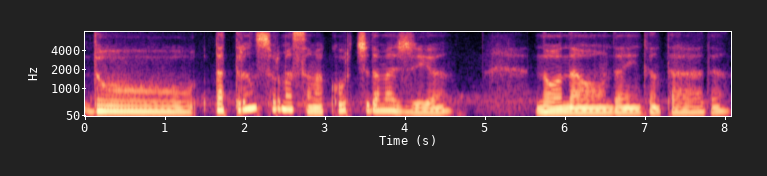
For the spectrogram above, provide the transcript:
do, da transformação, a corte da magia, nona onda encantada,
